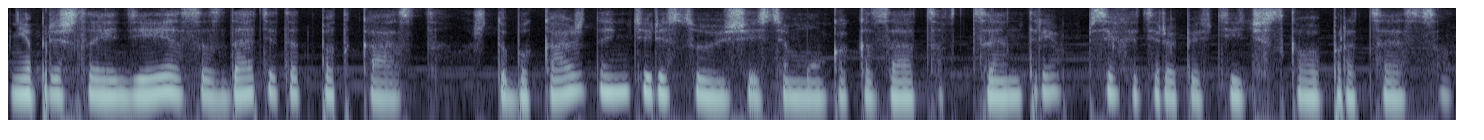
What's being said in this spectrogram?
мне пришла идея создать этот подкаст, чтобы каждый интересующийся мог оказаться в центре психотерапевтического процесса.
